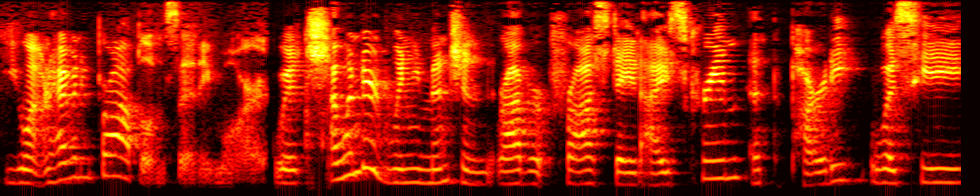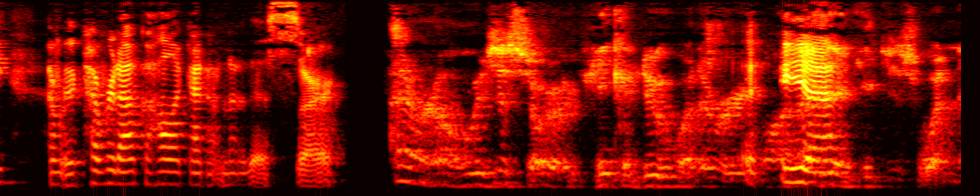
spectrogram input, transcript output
you won't have any problems anymore. Which I wondered when you mentioned Robert Frost ate ice cream at the party. Was he a recovered alcoholic? I don't know this. Or I don't know. It was just sort of he could do whatever he Uh, wanted. yeah. I think he just wasn't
